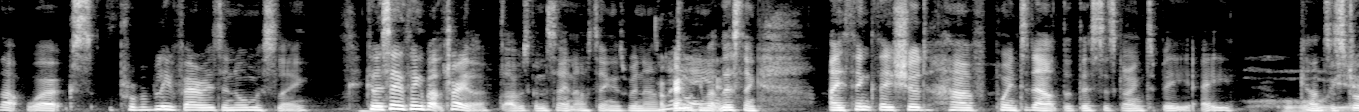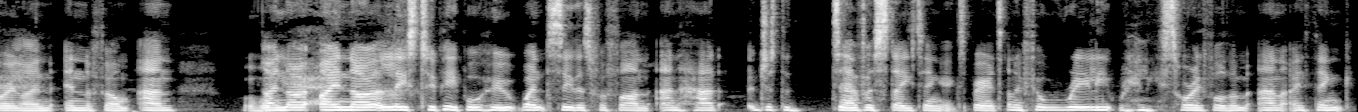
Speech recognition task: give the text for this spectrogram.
that works probably varies enormously. Can I say a thing about the trailer? I was going to say now, seeing as we're now talking Yeah, about this thing. I think they should have pointed out that this is going to be a Oh, cancer storyline in the film, and oh, I know I know at least two people who went to see this for fun and had just a devastating experience, and I feel really, really sorry for them. And I think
